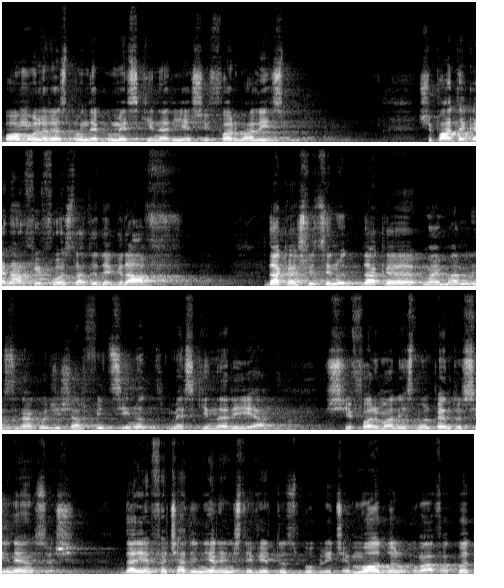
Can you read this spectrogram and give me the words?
omul răspunde cu meschinărie și formalism. Și poate că n-ar fi fost atât de grav dacă aș fi ținut, dacă mai marele sinagogii și-ar fi ținut meschinăria și formalismul pentru sine însuși. Dar el făcea din ele niște virtuți publice. Modul cum a făcut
